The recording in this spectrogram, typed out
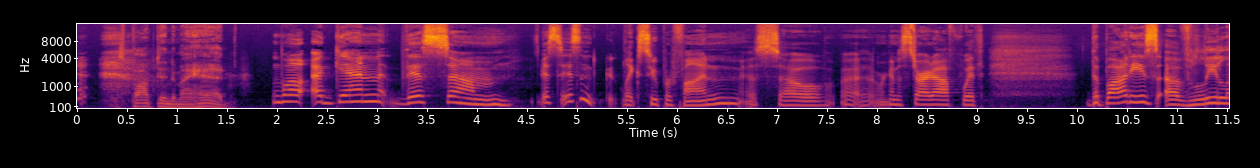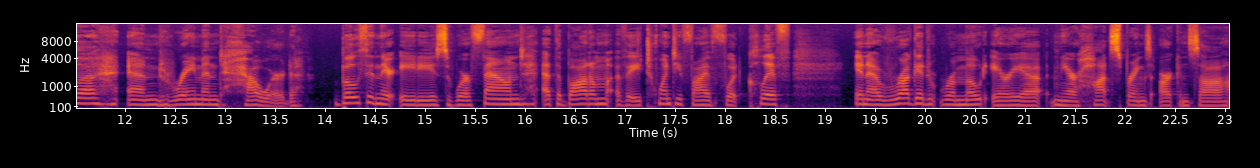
It's popped into my head. Well, again, this um this isn't like super fun. So uh, we're going to start off with the bodies of Lela and Raymond Howard. Both in their 80s were found at the bottom of a 25 foot cliff in a rugged, remote area near Hot Springs, Arkansas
